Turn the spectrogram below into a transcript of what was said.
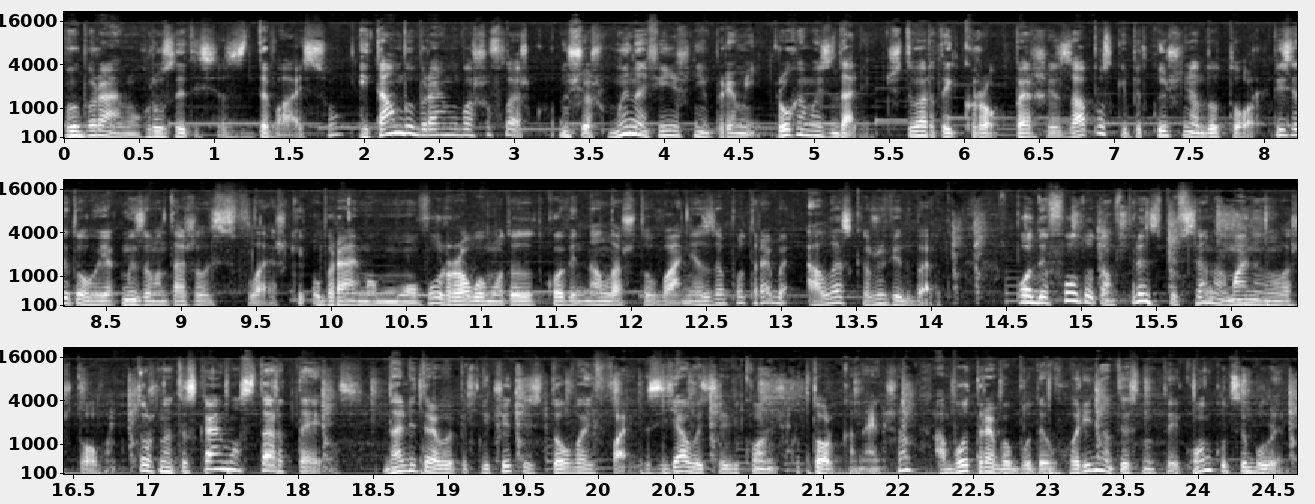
вибираємо грузитися з девайсу і там вибираємо вашу флешку. Ну що ж, ми на фінішній прямій. Рухаємось далі. Четвертий крок перший запуск і підключення до Tor. Після того, як ми завантажились з флешки, обираємо мову, робимо додаткові налаштування за потреби, але скажу відверто. По дефолту там в принципі все нормально налаштовано. Тож натискаємо Start Tails. Далі треба підключитись до Wi-Fi. З'явиться віконечко Tor Connection, або треба буде вгорі натиснути іконку цибулинки.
